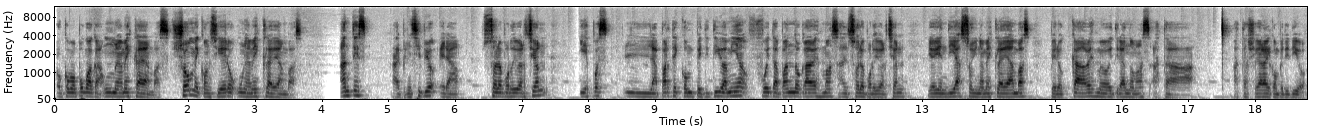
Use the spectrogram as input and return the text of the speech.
o como pongo acá, una mezcla de ambas. Yo me considero una mezcla de ambas. Antes, al principio, era solo por diversión y después la parte competitiva mía fue tapando cada vez más al solo por diversión y hoy en día soy una mezcla de ambas, pero cada vez me voy tirando más hasta, hasta llegar al competitivo.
